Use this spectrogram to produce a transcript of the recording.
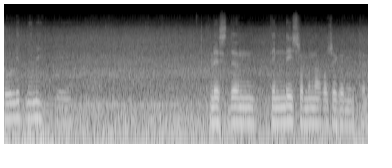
sulit na ni. Okay. less than 10 days naman ako siya gamitan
